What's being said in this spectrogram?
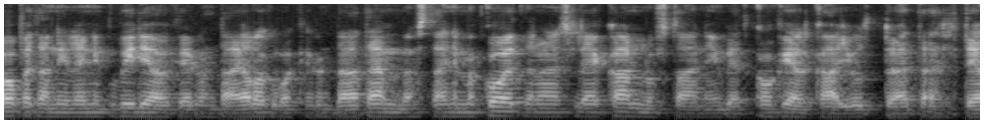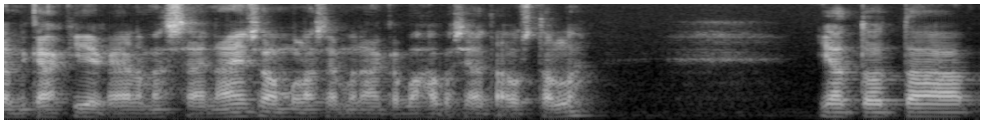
opetan niille niin videokerrontaa, elokuvakerrontaa ja tämmöistä, niin mä koitan aina kannustaa, niin kuin, että kokeilkaa juttuja, että ei ole mikään kiire elämässä. Ja näin se on mulla semmoinen aika vahva siellä taustalla. Ja tota,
